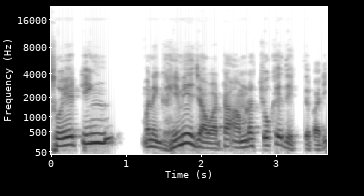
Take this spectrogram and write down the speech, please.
সোয়েটিং মানে ঘেমে যাওয়াটা আমরা চোখে দেখতে পারি।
